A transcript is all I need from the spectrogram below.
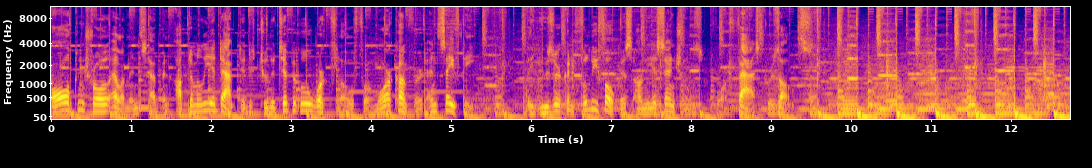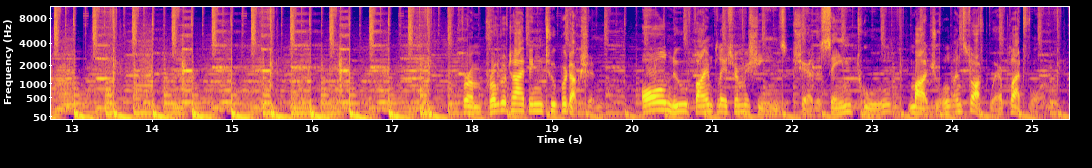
all control elements have been optimally adapted to the typical workflow for more comfort and safety. The user can fully focus on the essentials for fast results. From prototyping to production, all new FinePlacer machines share the same tool, module, and software platform.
